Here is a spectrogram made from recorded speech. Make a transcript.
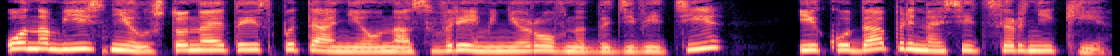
Он объяснил, что на это испытание у нас времени ровно до девяти и куда приносить сорняки.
